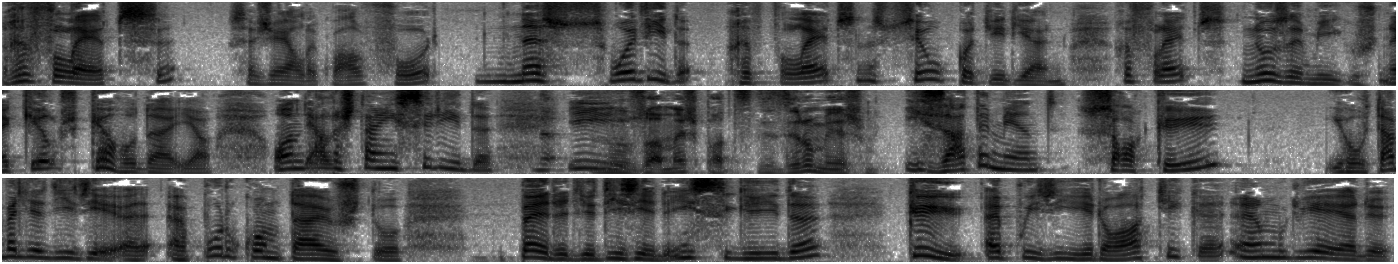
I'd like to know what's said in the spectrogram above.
reflete-se seja ela qual for, na sua vida. Reflete-se no seu cotidiano, reflete-se nos amigos, naqueles que a rodeiam, onde ela está inserida. E, nos homens pode-se dizer o mesmo. Exatamente. Só que eu estava-lhe a dizer, a, a pôr o contexto para lhe dizer em seguida que a poesia erótica, a mulher,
